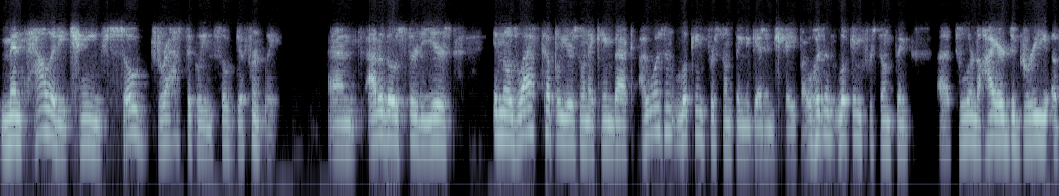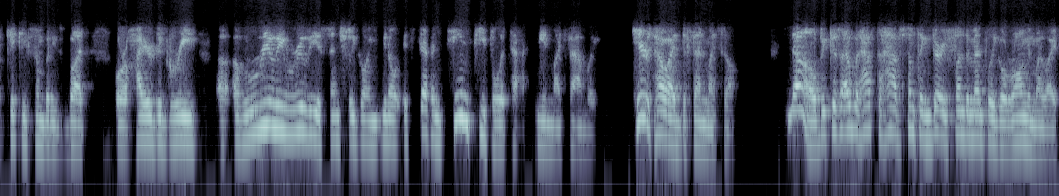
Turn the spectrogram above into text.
mentality changed so drastically and so differently. And out of those 30 years, in those last couple years when I came back, I wasn't looking for something to get in shape. I wasn't looking for something uh, to learn a higher degree of kicking somebody's butt or a higher degree uh, of really, really essentially going, you know, if 17 people attacked me and my family, here's how I'd defend myself. No, because I would have to have something very fundamentally go wrong in my life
